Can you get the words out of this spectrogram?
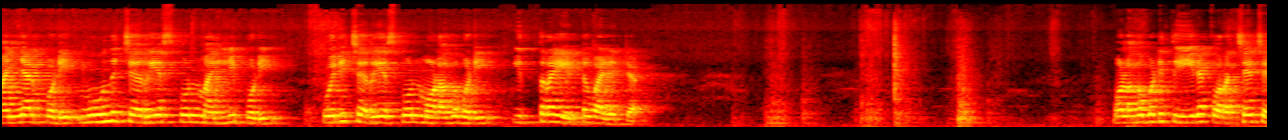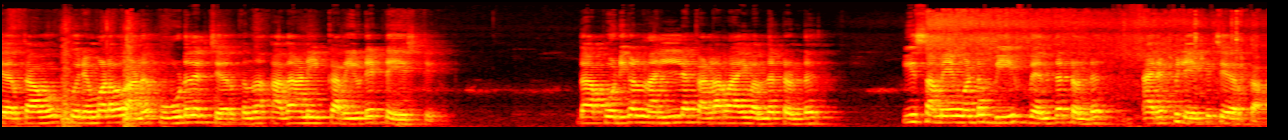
മഞ്ഞൾപ്പൊടി മൂന്ന് ചെറിയ സ്പൂൺ മല്ലിപ്പൊടി ഒരു ചെറിയ സ്പൂൺ മുളക് പൊടി ഇത്രയിട്ട് വഴറ്റാം. മുളക് പൊടി തീരെ കുറച്ചേ ചേർക്കാവൂ. കുരുമുളകാണ് കൂടുതൽ ചേർക്കുന്നത്. അതാണ് ഈ കറിയുടെ ടേസ്റ്റ്. ദാ പൊടികൾ നല്ല കളറായി വന്നിട്ടുണ്ട്. ഈ സമയം കൊണ്ട് ബീഫ് വെന്തിട്ടുണ്ട്. അരപ്പിലേക്ക് ചേർക്കാം.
